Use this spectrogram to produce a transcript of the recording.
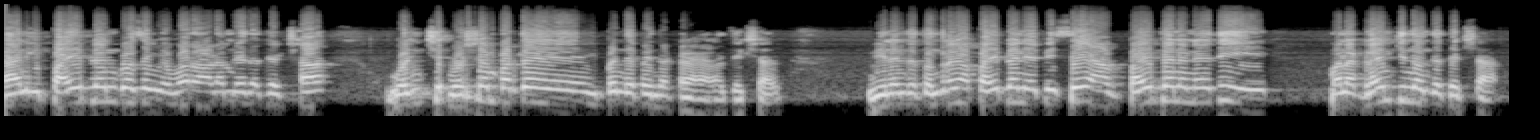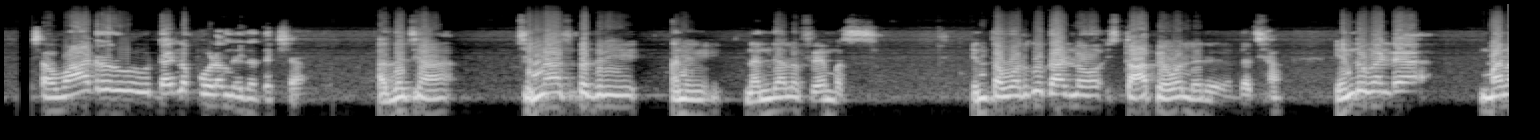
దానికి పైప్ లైన్ కోసం ఎవరు రావడం లేదు అధ్యక్ష. వర్షం పడితే ఇబ్బంది అయిపోయింది అక్కడ అధ్యక్ష. వీళ్ళంత తొందరగా పైప్ లైన్ వేపిస్తే ఆ పైప్ లైన్ అనేది మన డ్రైన్ కింద ఉంది అధ్యక్ష. వాటర్ డ్రైన్ పోవడం లేదు అధ్యక్ష. అధ్యక్ష చిన్న ఆసుపత్రి అని నంద్యాల ఫేమస్. ఇంతవరకు దాంట్లో స్టాప్ ఎవరు లేరు అధ్యక్ష. ఎందుకంటే మన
